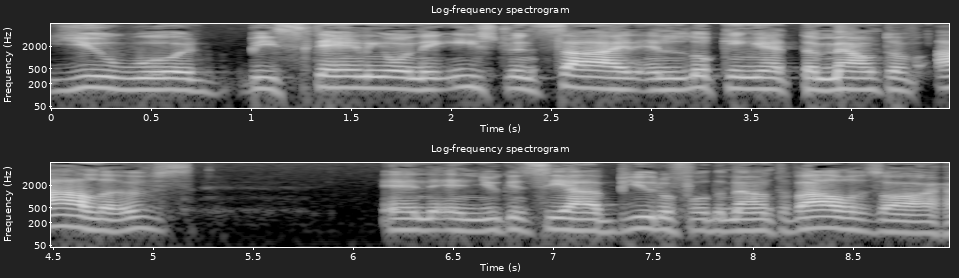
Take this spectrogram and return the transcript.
you would be standing on the eastern side and looking at the Mount of Olives and, and you can see how beautiful the Mount of Olives are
